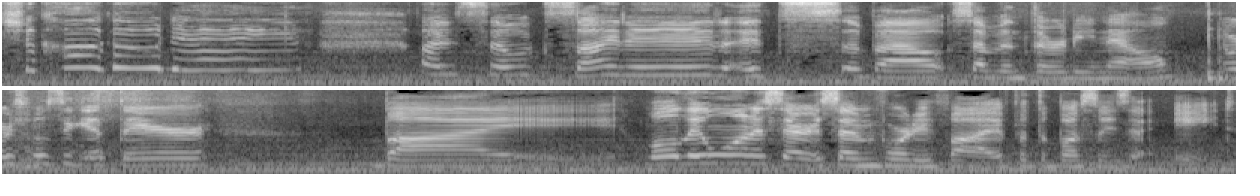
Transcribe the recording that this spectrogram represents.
Chicago Day. I'm so excited. It's about 7.30 now. We're supposed to get there by, well, they want us there at 7.45, but the bus leaves at 8.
